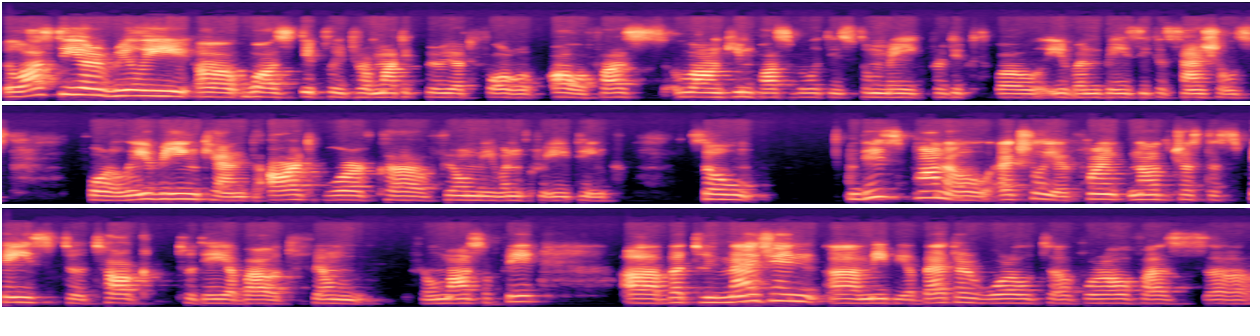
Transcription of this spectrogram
The last year really uh, was deeply dramatic period for all of us, long impossibilities to make predictable, even basic essentials for living and artwork, uh, film even creating. So this panel actually I find not just a space to talk today about film philosophy, uh, but to imagine uh, maybe a better world uh, for all of us uh,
